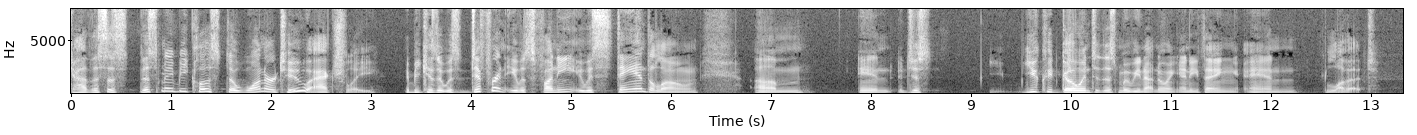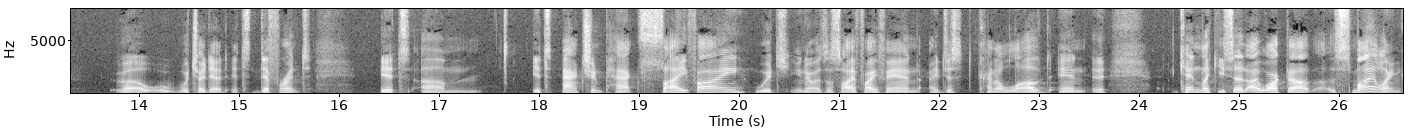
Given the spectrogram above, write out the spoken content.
God, this is this may be close to one or two actually because it was different. It was funny. It was standalone, um, and just you could go into this movie not knowing anything and love it, uh, which I did. It's different. It's um, it's action packed sci-fi, which you know, as a sci-fi fan, I just kind of loved. And uh, Ken, like you said, I walked out uh, smiling.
